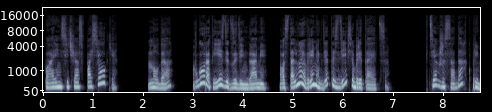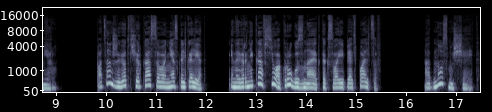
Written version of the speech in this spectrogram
парень сейчас в поселке? Ну да, в город ездит за деньгами, в остальное время где-то здесь обретается. В тех же садах, к примеру. Пацан живет в Черкасово несколько лет и наверняка всю округу знает, как свои пять пальцев. Одно смущает.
